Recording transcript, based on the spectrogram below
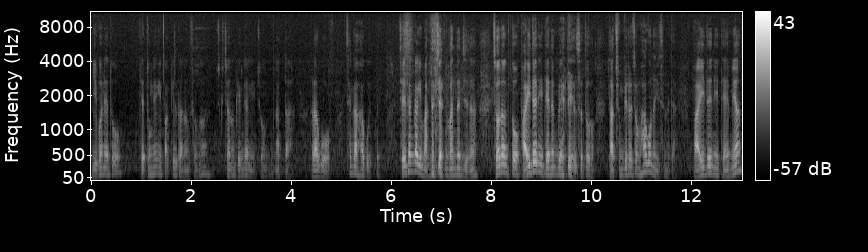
이번에도 대통령이 바뀔 가능성은 저는 굉장히 좀 낮다라고 생각하고 있고요. 제 생각이 맞는지 안 맞는지는 저는 또 바이든이 되는 거에 대해서도 다 준비를 좀 하고는 있습니다. 바이든이 되면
